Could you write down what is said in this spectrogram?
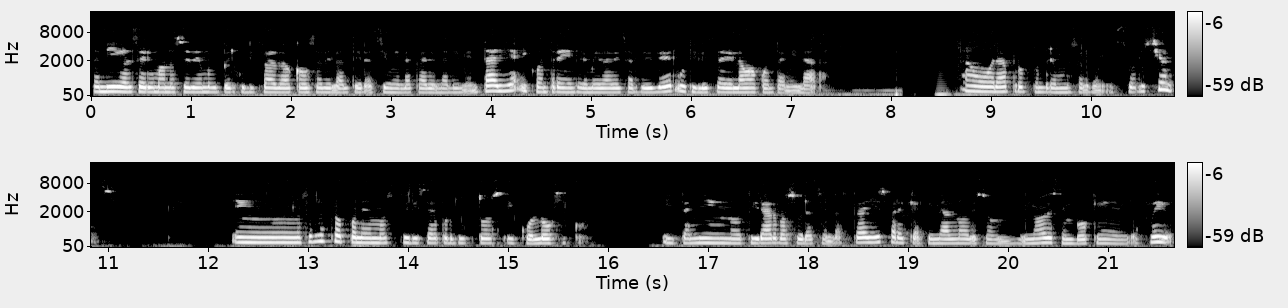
También el ser humano se ve muy perjudicado a causa de la alteración en la cadena alimentaria y contrae enfermedades al beber utilizar el agua contaminada. Ahora propondremos algunas soluciones. nosotros proponemos utilizar productos ecológicos y también no tirar basuras en las calles para que al final no, no desemboquen en los ríos.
